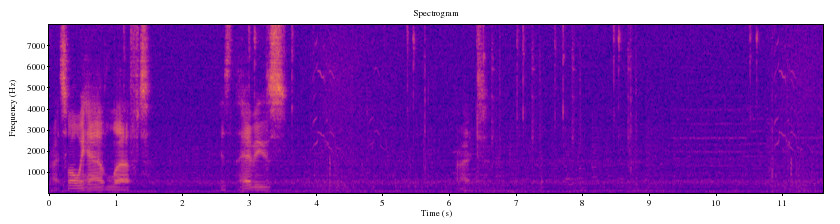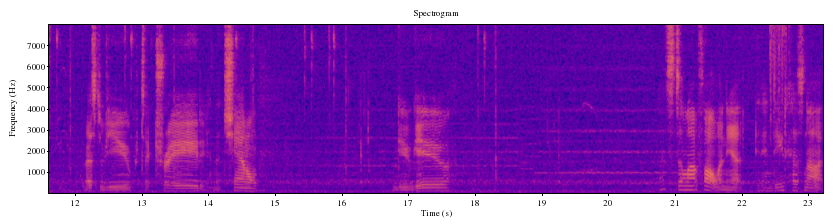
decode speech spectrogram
Alright, so all we have left is the heavies. Alright. Rest of you protect trade in the channel. Goo goo. That's still not fallen yet. It indeed has not.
